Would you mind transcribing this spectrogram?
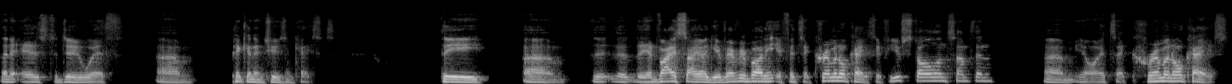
than it is to do with um, picking and choosing cases. The um, the, the the advice I give everybody: if it's a criminal case, if you've stolen something, um, you know it's a criminal case.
